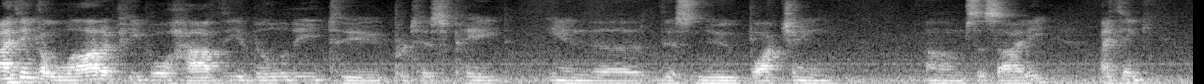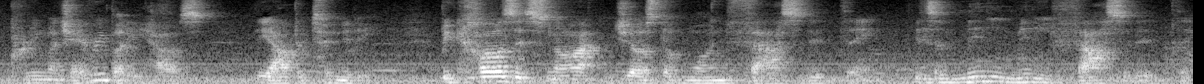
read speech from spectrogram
I think a lot of people have the ability to participate in the this new blockchain um, society. I think pretty much everybody has the opportunity because it's not just a one faceted thing. It's a many, many faceted thing.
